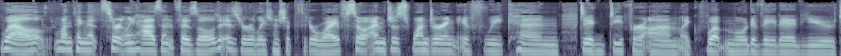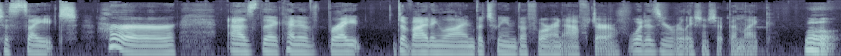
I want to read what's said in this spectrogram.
Well, one thing that certainly hasn't fizzled is your relationship with your wife. So I'm just wondering if we can dig deeper on like what motivated you to cite her as the kind of bright dividing line between before and after. What has your relationship been like? Well,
